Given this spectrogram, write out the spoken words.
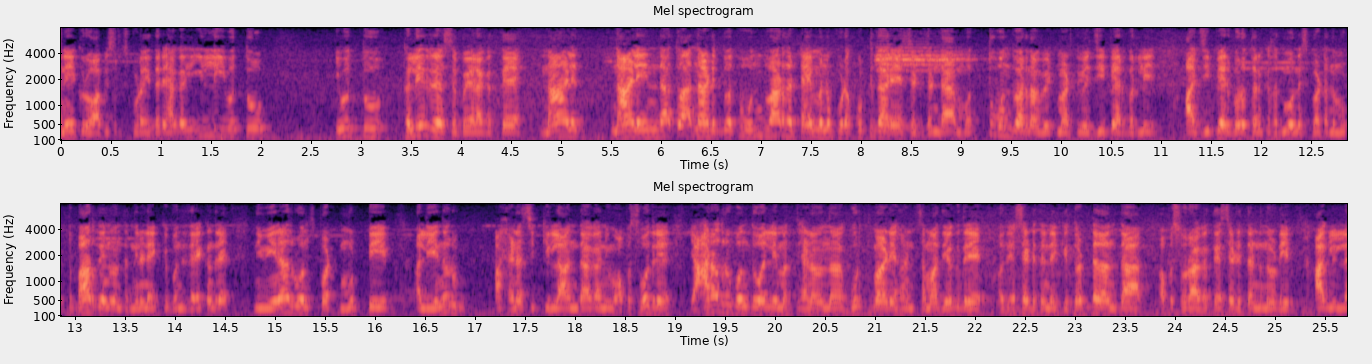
ಅನೇಕರು ಆಫೀಸರ್ಸ್ ಕೂಡ ಇದ್ದಾರೆ. ಹಾಗಾಗಿ ಇಲ್ಲಿ ಇವತ್ತು ಇವತ್ತು ಕಲೀರ್ ರಹಸ್ಯ ಬಯಲಾಗುತ್ತೆ. ನಾಳೆ, ನಾಳೆಯಿಂದ ಅಥವಾ ನಾಡಿದ್ದು ಅಥವಾ ಒಂದು ವಾರದ ಟೈಮನ್ನು ಕೂಡ ಕೊಟ್ಟಿದ್ದಾರೆ ಸೆಟ್ ತಂಡ. ಮತ್ತು ಒಂದು ವಾರ ನಾವು ವೇಟ್ ಮಾಡ್ತೀವಿ. ಜಿ ಪಿ ಆರ್ ಬರಲಿ, ಆ ಜಿ ಪಿ ಆರ್ ಬರೋ ತನಕ ಹದಿಮೂರನೇ ಸ್ಪಾಟ್ ಅನ್ನು ಮುಟ್ಟಬಾರದು ಎನ್ನುವಂಥ ನಿರ್ಣಯಕ್ಕೆ ಬಂದಿದ್ದಾರೆ. ಯಾಕಂದ್ರೆ ನೀವು ಏನಾದರೂ ಒಂದು ಸ್ಪಾಟ್ ಮುಟ್ಟಿ, ಅಲ್ಲಿ ಏನಾದ್ರು ಆ ಹೆಣ ಸಿಕ್ಕಿಲ್ಲ ಅಂದಾಗ ನೀವು ವಾಪಸ್ ಹೋದ್ರೆ ಯಾರಾದರೂ ಬಂದು ಅಲ್ಲಿ ಮತ್ತೆ ಹೆಣವನ್ನು ಗುರ್ತು ಮಾಡಿ ಹಣ ಸಮಾಧಿ ಎಗದ್ರೆ ಅದು ಎಸ್ ಐ ತಂಡಕ್ಕೆ ದೊಡ್ಡದಂತ ಅಪಸ್ವರ ಆಗುತ್ತೆ ಎಸ್ ಐ ತಂಡ ನೋಡಿ ಆಗಲಿಲ್ಲ.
